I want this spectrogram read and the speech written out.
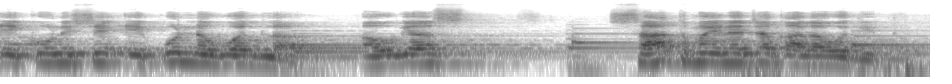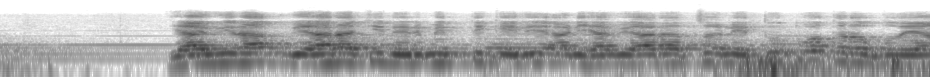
एकोणीसशे एकोणनव्वदला अवघ्या सात महिन्याच्या कालावधीत ह्या विरा विहाराची निर्मिती केली आणि ह्या विहाराचं नेतृत्व करत होतं. या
